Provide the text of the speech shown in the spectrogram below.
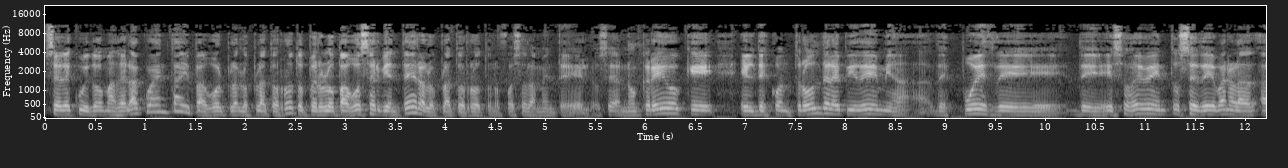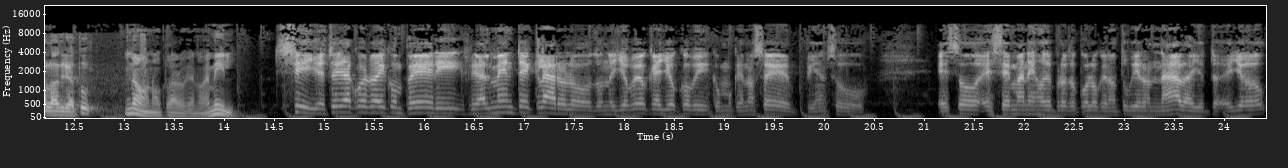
Se descuidó más de la cuenta y pagó los platos rotos, pero lo pagó Servientera los platos rotos, no fue solamente él. O sea, no creo que el descontrol de la epidemia después de, esos eventos se deban a la, a la Adriatur. No, no, claro que no. Emil. Sí, yo estoy de acuerdo ahí con Peri. Realmente, claro, lo, donde yo veo que a Djokovic, como que no sé, pienso eso, ese manejo de protocolo que no tuvieron nada. Ellos,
